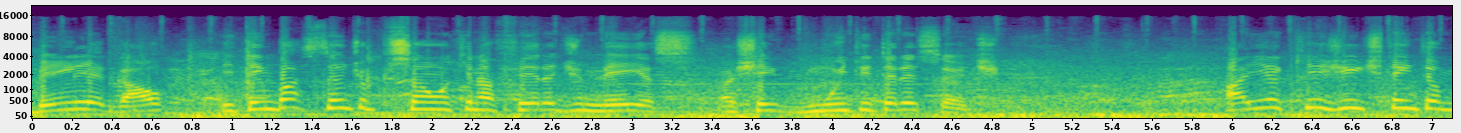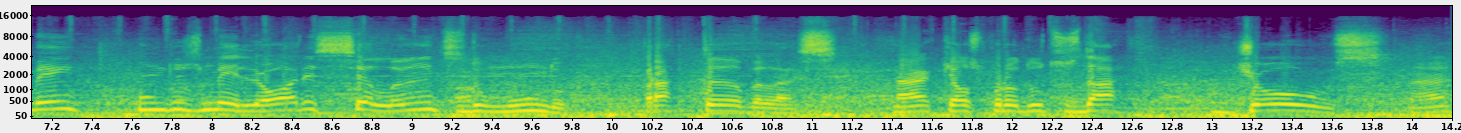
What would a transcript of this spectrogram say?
Bem legal. E tem bastante opção aqui na feira de meias. Achei muito interessante. Aí aqui a gente tem também um dos melhores selantes do mundo para tubeless, né, que é os produtos da Joe's, né?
